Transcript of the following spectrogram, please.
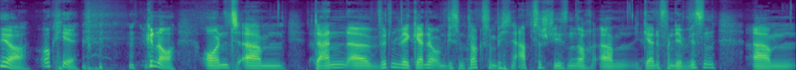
Ja, okay. genau. Und ähm, dann äh, würden wir gerne, um diesen Blog so ein bisschen abzuschließen, noch ähm, gerne von dir wissen, ähm,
